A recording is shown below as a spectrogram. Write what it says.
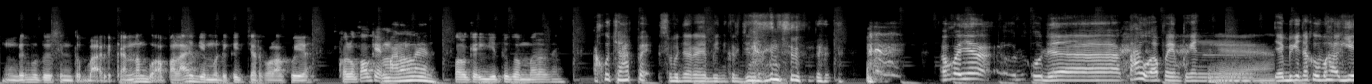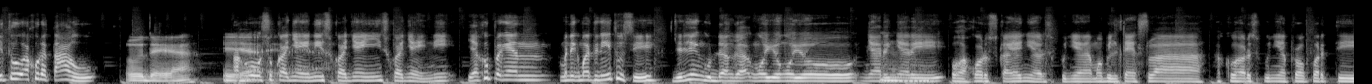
mungkin putusin untuk balik. Karena bu apa lagi yang mau dikejar kalau aku ya. Kalau kau kayak mana Len? Kalau kayak gitu gambarannya. aku capek sebenarnya bin kerjaan aku kayaknya udah tahu apa yang pengen Iya. yang bikin aku bahagia itu aku udah tahu Udah ya. Iya. aku sukanya ini sukanya ini sukanya ini ya aku pengen menikmatin itu sih jadi yang udah nggak ngoyo-ngoyo nyari-nyari Hmm. oh aku harus kayak nih harus punya mobil Tesla aku harus punya properti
